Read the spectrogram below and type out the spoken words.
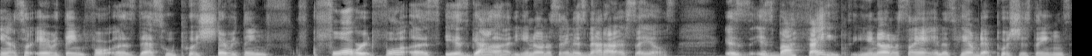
answer everything for us. That's who push everything f- forward for us is God. You know what I'm saying? It's not ourselves. It's it's by faith. You know what I'm saying? And it's Him that pushes things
